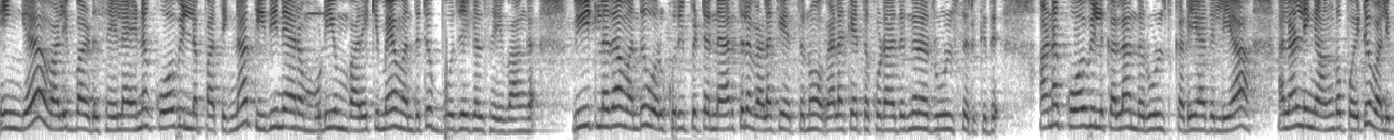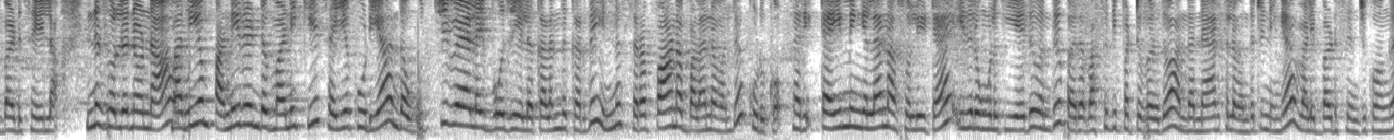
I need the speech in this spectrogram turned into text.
நீங்கள் வழிபாடு செய்யலாம். ஏன்னா கோவிலில் பார்த்தீங்கன்னா திதி நேரம் முடியும் வரைக்குமே வந்துட்டு பூஜைகள் செய்வாங்க. வீட்டில் தான் வந்து ஒரு குறிப்பிட்ட நேரத்தில் விளக்கேற்றணும் விளக்கேற்றக்கூடாதுங்கிற ரூல்ஸ் இருக்குது. ஆனால் கோவிலுக்கெல்லாம் அந்த ரூல்ஸ் கிடையாது இல்லையா? அதனால் நீங்கள் அங்கே போயிட்டு வழிபாடு செய்யலாம். இன்னும் சொல்லணும்னா மதியம் பன்னிரெண்டு மணிக்கு செய்யக்கூடிய அந்த உச்சி வேலை பூஜையில் கலந்துக்கிறது இன்னும் சிறப்பான பலனை வந்து கொடுக்கும். சரி டைமிங் எல்லாம் நான் சொல்லிட்டேன். இதில் உங்களுக்கு எது வந்து வர வசதிப்பட்டு வருதோ அந்த நேரத்தில் வந்துட்டு நீங்கள் வழிபாடு செஞ்சுக்கோங்க.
